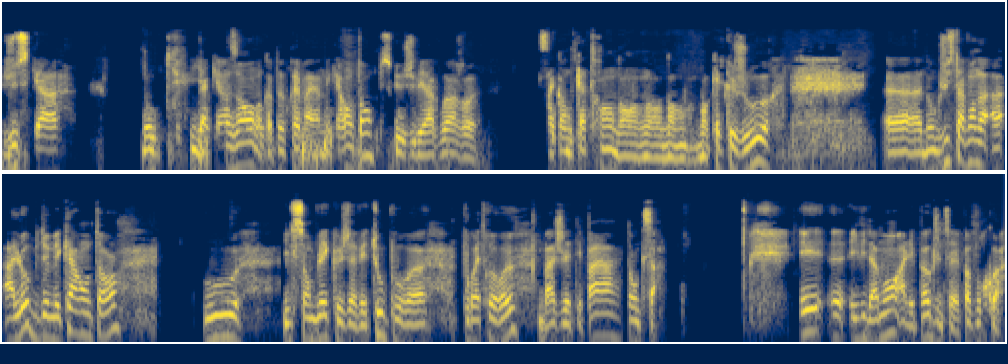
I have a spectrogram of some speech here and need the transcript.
jusqu'à donc il y a 15 ans, donc à peu près mes 40 ans, puisque je vais avoir euh, 54 ans dans, dans, dans quelques jours. Euh, donc juste avant, à, l'aube de mes 40 ans, où il semblait que j'avais tout pour euh, pour être heureux, bah je l'étais pas tant que ça. Et euh, évidemment, à l'époque, je ne savais pas pourquoi.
